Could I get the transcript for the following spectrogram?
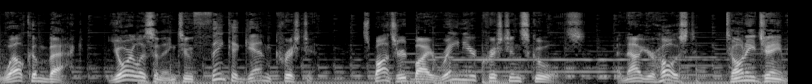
Welcome back. You're listening to Think Again Christian, sponsored by Rainier Christian Schools. And now your host, Tony Jaime.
